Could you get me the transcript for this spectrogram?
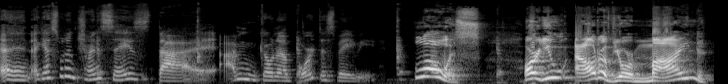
And I guess what I'm trying to say is that I'm gonna abort this baby. Lois, are you out of your mind?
